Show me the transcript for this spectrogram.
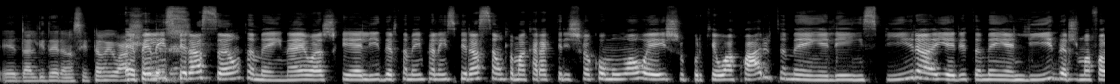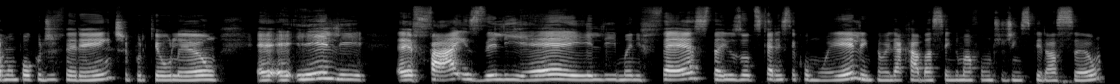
é, da liderança. Então eu é acho é pela inspiração também, né? Eu acho que é líder também pela inspiração, que é uma característica comum ao eixo, porque o aquário também ele inspira e ele também é líder de uma forma um pouco diferente, porque o leão é, é ele é, faz, ele é, ele manifesta e os outros querem ser como ele, então ele acaba sendo uma fonte de inspiração.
